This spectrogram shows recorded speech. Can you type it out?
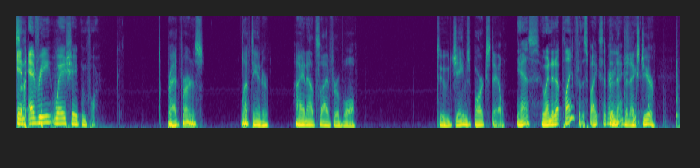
in every way, shape, and form. Brad Furness, left-hander, high and outside for a ball. To James Barksdale Yes, who ended up playing for the Spikes the the, very ne- next the next year. year.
